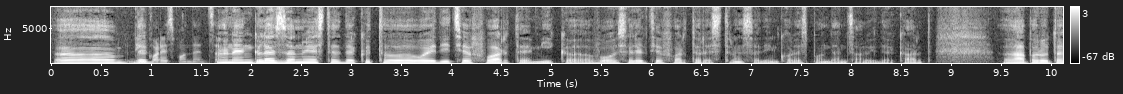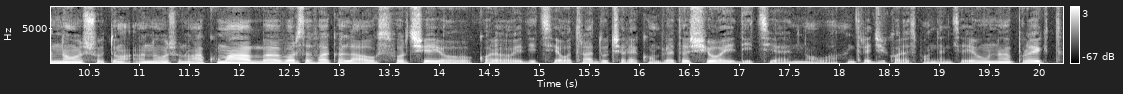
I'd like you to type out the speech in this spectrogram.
uh, din de, corespondență? În engleză nu este decât o, o ediție foarte mică, o selecție foarte restrânsă din corespondența lui Descartes. A apărut în 91. În 91. Acum vor să facă la Oxford și ei o, o ediție, o traducere completă și o ediție nouă întregii corespondențe. E un uh, proiect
